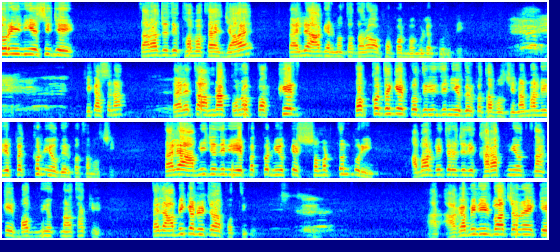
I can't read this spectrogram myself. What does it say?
ধরে নিয়েছি যে তারা যদি ক্ষমতায় যায় তাহলে আগের মতো তারা অপকর্মগুলো করবে। ঠিক আছে না? তাহলে তো আমরা কোনো পক্ষের পক্ষ থেকে প্রতিনিধি নিয়োগের কথা বলছি না, আমরা নিরপেক্ষ নিয়োগের কথা বলছি। তাহলে আমি যদি নিরপেক্ষ নিয়োগকে সমর্থন করি, আমার ভিতরে যদি খারাপ নিয়ত থাকে, বদ নিয়ত না থাকে তাহলে আমি কেন এটা আপত্তি করি আর আগামী নির্বাচনে কে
